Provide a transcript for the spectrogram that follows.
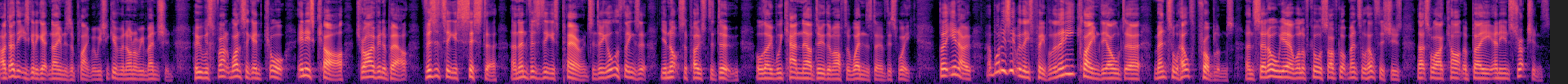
I don't think he's going to get named as a plank, but we should give him an honorary mention, who was once again caught in his car, driving about, visiting his sister, and then visiting his parents, and doing all the things that you're not supposed to do, although we can now do them after Wednesday of this week. But, you know, what is it with these people? And then he claimed the old uh, mental health problems and said, oh, yeah, well, of course, I've got mental health issues. That's why I can't obey any instructions.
